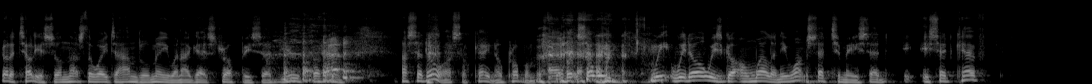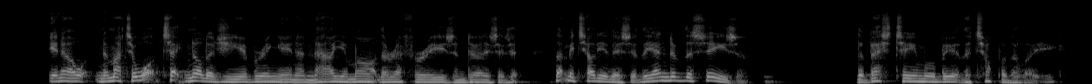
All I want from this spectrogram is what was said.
"Got to tell you, son, that's the way to handle me when I get stroppy." He said, "You." fucking-" I said, "Oh, that's okay, no problem." Uh, but so we, we we'd always got on well. And he once said to me, he said, "He said, Kev, you know, no matter what technology you bring in and how you mark the referees and do this, let me tell you this: at the end of the season, the best team will be at the top of the league,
